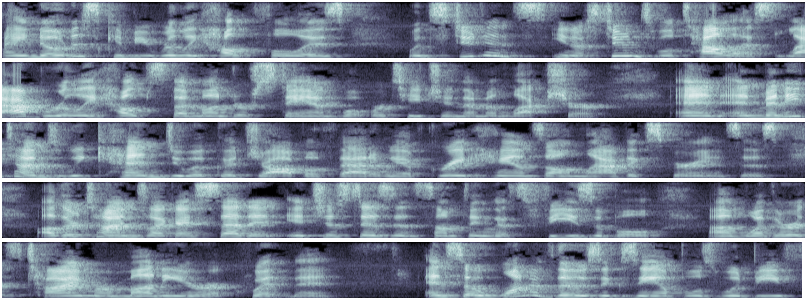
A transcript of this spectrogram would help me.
I notice can be really helpful is when students, you know, students will tell us lab really helps them understand what we're teaching them in lecture. And, and many times we can do a good job of that and we have great hands-on lab experiences other times like i said it, it just isn't something that's feasible um, whether it's time or money or equipment and so one of those examples would be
